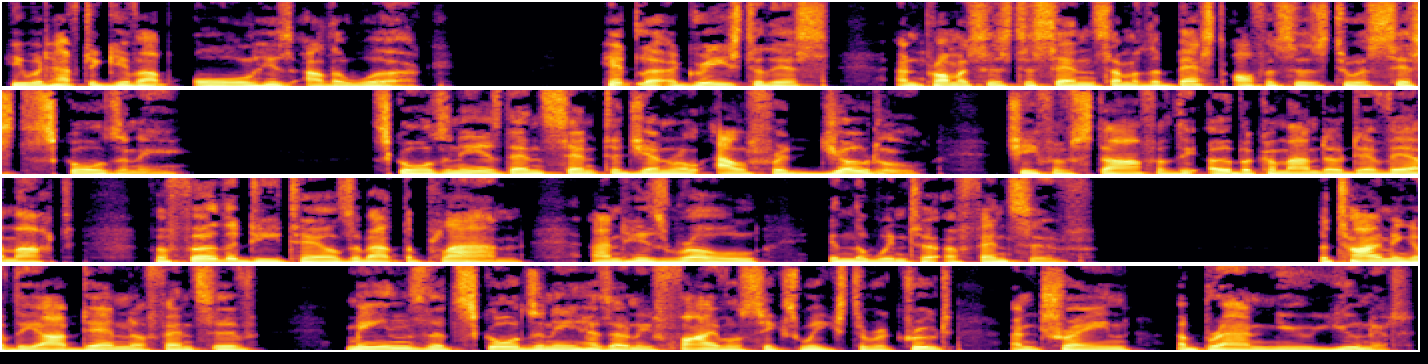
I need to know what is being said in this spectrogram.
he would have to give up all his other work. Hitler agrees to this and promises to send some of the best officers to assist Skorzeny. Skorzeny is then sent to General Alfred Jodl, Chief of Staff of the Oberkommando der Wehrmacht, for further details about the plan and his role in the winter offensive. The timing of the Ardennes offensive means that Skorzeny has only five or six weeks to recruit and train a brand new unit,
